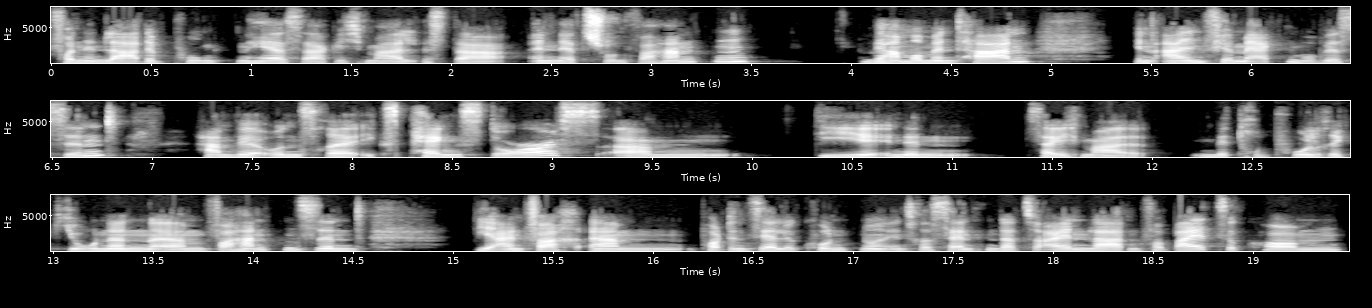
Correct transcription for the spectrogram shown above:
von den Ladepunkten her, sage ich mal, ist da ein Netz schon vorhanden. Wir haben momentan in allen vier Märkten, wo wir sind, haben wir unsere Xpeng Stores, ähm, die in den, sage ich mal, Metropolregionen ähm, vorhanden sind, die einfach ähm, potenzielle Kunden und Interessenten dazu einladen, vorbeizukommen,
